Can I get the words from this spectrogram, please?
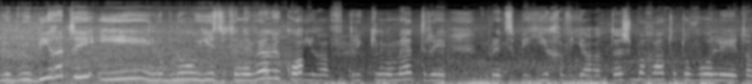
люблю бігати і люблю їздити на велико. Бігав три кілометри. В принципі, їхав я теж багато доволі. Там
